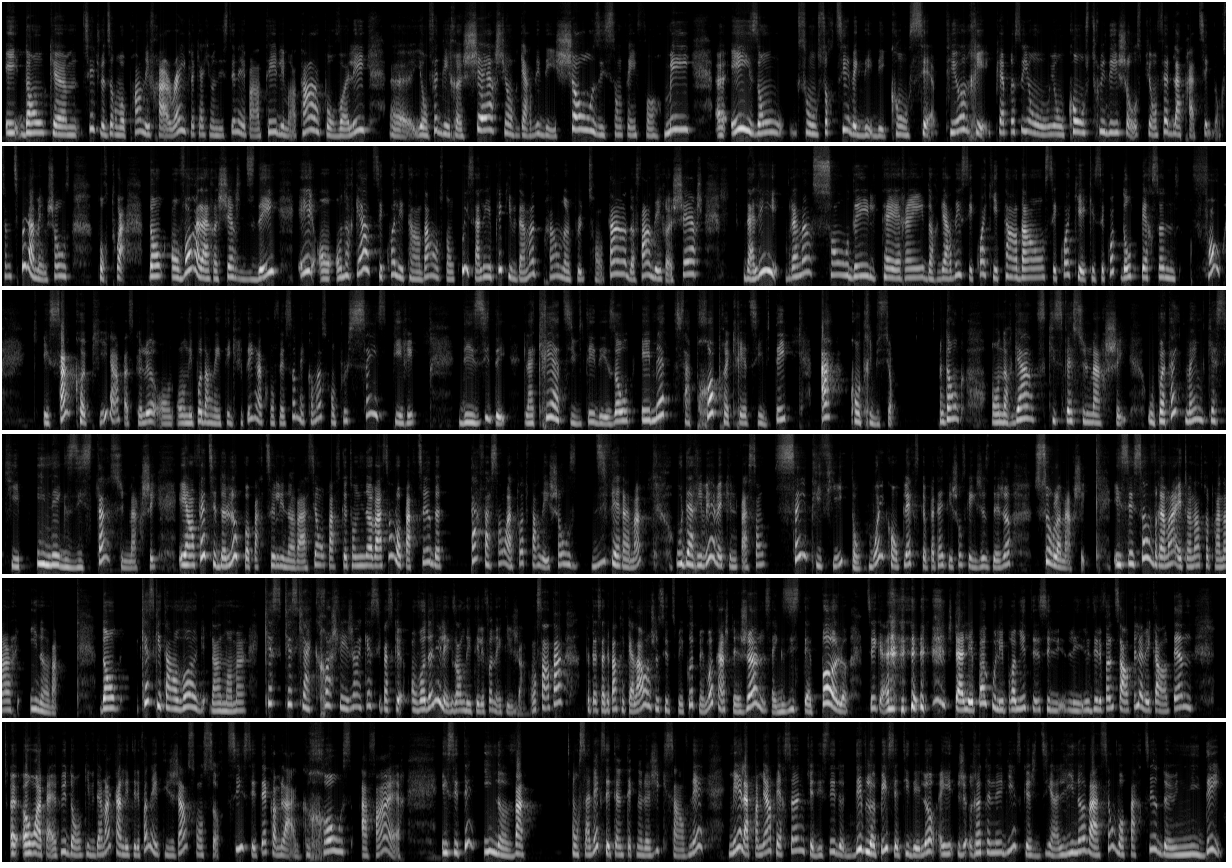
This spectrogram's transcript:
Et donc, tu sais, je veux dire, on va prendre les frères Wright, là, quand ils ont décidé d'inventer les moteurs pour voler, ils ont fait des recherches, ils ont regardé des choses, ils se sont informés et ils ont, sont sortis avec des, concepts théoriques. Puis après ça, ils ont, construit des choses, puis ils ont fait de la pratique. Donc, c'est un petit peu la même chose pour toi. Donc, on va à la recherche d'idées et on, on regarde c'est quoi les tendances. Donc, oui, ça implique évidemment de prendre un peu de son temps, de faire des recherches d'aller vraiment sonder le terrain, de regarder c'est quoi qui est tendance, c'est quoi qui est, c'est quoi que d'autres personnes font et sans copier, hein, parce que là, on n'est pas dans l'intégrité quand on fait ça, mais comment est-ce qu'on peut s'inspirer des idées, de la créativité des autres et mettre sa propre créativité à contribution? Donc, on regarde ce qui se fait sur le marché ou peut-être même qu'est-ce qui est inexistant sur le marché. Et en fait, c'est de là que va partir l'innovation parce que ton innovation va partir de ta façon à toi de faire les choses différemment ou d'arriver avec une façon simplifiée, donc moins complexe que peut-être les choses qui existent déjà sur le marché. Et c'est ça vraiment être un entrepreneur innovant. Donc, qu'est-ce qui est en vogue dans le moment? Qu'est-ce, qui accroche les gens? Qu'est-ce parce qu'on va donner l'exemple des téléphones intelligents. On s'entend, peut-être ça dépend de quel âge, si tu m'écoutes, mais moi, quand j'étais jeune, ça n'existait pas. Là. Tu sais, j'étais à l'époque où les premiers les, téléphones sans fil avec antenne euh, ont apparu. Donc, évidemment, quand les téléphones intelligents sont sortis, c'était comme la grosse affaire. Et c'était innovant on savait que c'était une technologie qui s'en venait, mais la première personne qui a décidé de développer cette idée-là, et je, retenez bien ce que je dis, hein, l'innovation va partir d'une idée,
